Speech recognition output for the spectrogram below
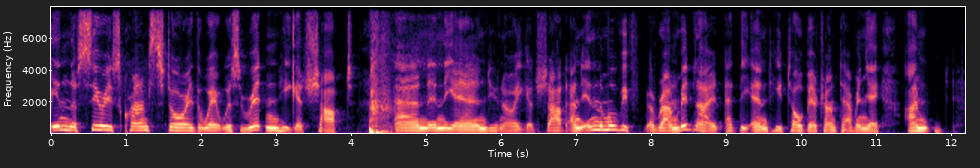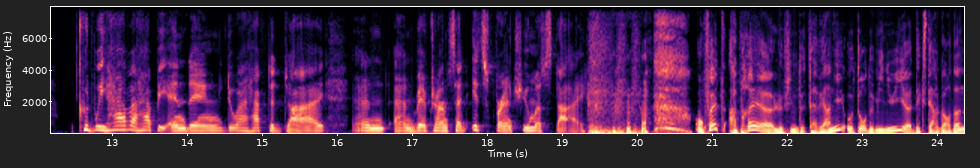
in the series Crime Story, the way it was written, he gets shot, and in the end, you know, he gets shot. And in the movie around midnight, at the end, he told Bertrand Tavernier, "I'm." Could we have a happy ending? Do I have to die? And and Bertrand said, "It's French. You must die." En fait, après euh, le film de Tavernier, autour de minuit, euh, Dexter Gordon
